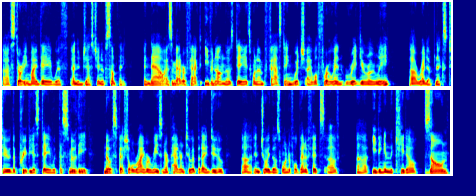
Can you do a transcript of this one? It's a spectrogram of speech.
uh, starting my day with an ingestion of something. And now, as a matter of fact, even on those days when I'm fasting, which I will throw in regularly, uh, right up next to the previous day with the smoothie, no special rhyme or reason or pattern to it, but I do uh, enjoy those wonderful benefits of uh, eating in the keto zone,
